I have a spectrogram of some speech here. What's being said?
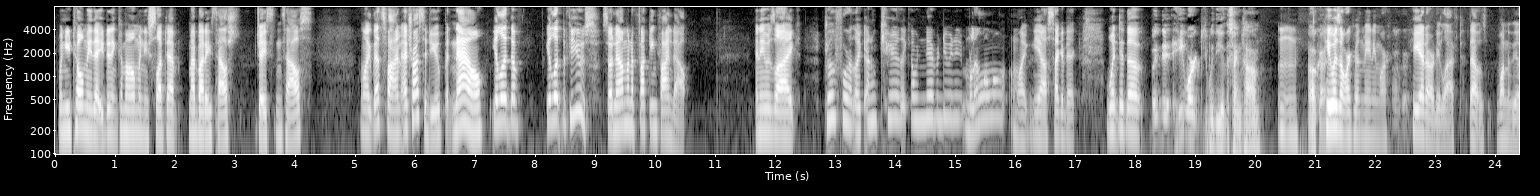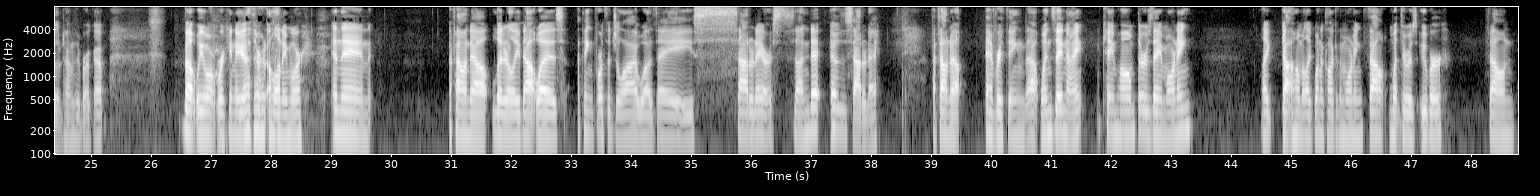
when you told me that you didn't come home and you slept at my buddy's house, Jason's house. I'm like, that's fine. I trusted you, but now you lit the you lit the fuse. So now I'm gonna fucking find out. And he was like, go for it. Like, I don't care. Like, I would never do anything. Blah, blah, blah. I'm like, yeah, suck a dick. Went to the. But did, he worked with you at the same time. Mm-mm. Okay. He wasn't working with me anymore. Okay. He had already left. That was one of the other times we broke up. But we weren't working together at all anymore. And then I found out literally that was, I think 4th of July was a Saturday or Sunday. It was a Saturday. I found out everything that Wednesday night. Came home Thursday morning. Like, got home at like 1 o'clock in the morning. Found, went through his Uber. Found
